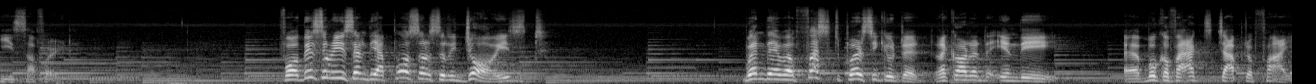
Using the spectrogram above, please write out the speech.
he suffered. For this reason, the apostles rejoiced when they were first persecuted, recorded in the uh, book of Acts, chapter 5.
